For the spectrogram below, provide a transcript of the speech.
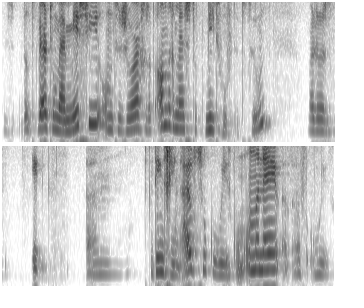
Dus dat werd toen mijn missie om te zorgen dat andere mensen dat niet hoefden te doen. Waardoor ik ehm, dingen ging uitzoeken hoe je het kon ondernemen, hoe je het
